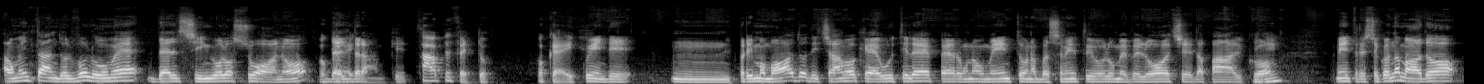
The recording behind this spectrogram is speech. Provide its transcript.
aumentando il volume del singolo suono Ok. del drum kit. Ah, perfetto. Ok. Quindi mm, il primo modo diciamo che è utile per un aumento, un abbassamento di volume veloce da palco, Mhm. mentre il secondo modo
